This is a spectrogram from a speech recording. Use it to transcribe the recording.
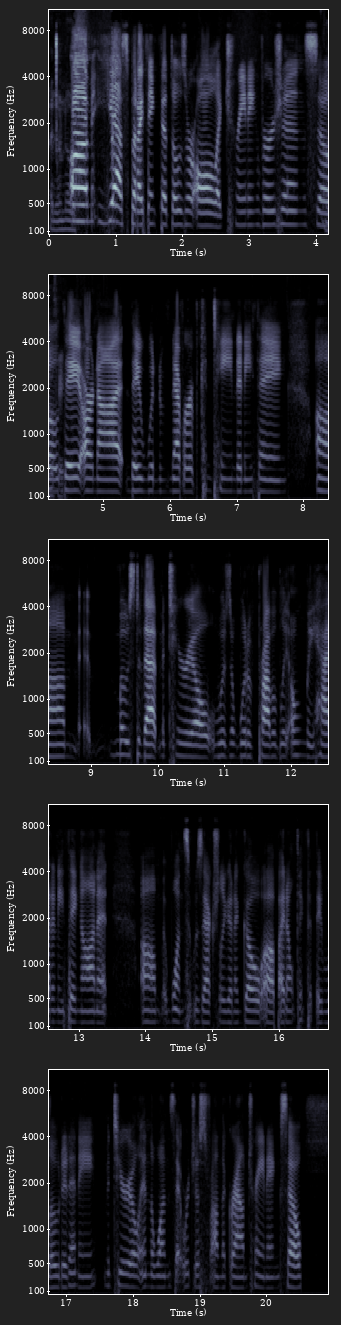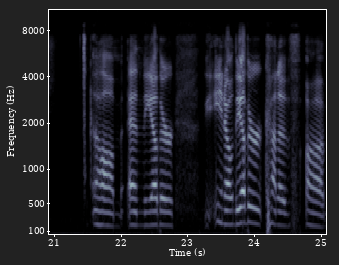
I don't know. Um, yes, but I think that those are all like training versions, so Okay. they are not. They would have never have contained anything. Um, most of that material was would have probably only had anything on it um, once it was actually going to go up. I don't think that they loaded any material in the ones that were just on the ground training. So, um, and the other, you know, the other kind of um,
